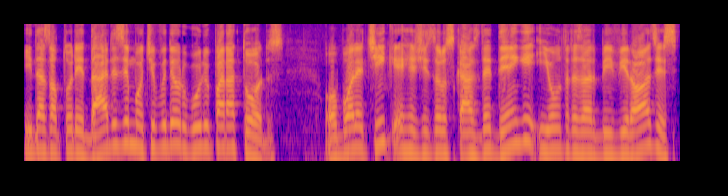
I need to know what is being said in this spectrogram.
e das autoridades e motivo de orgulho para todos. O boletim que registra os casos de dengue e outras arbiviroses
